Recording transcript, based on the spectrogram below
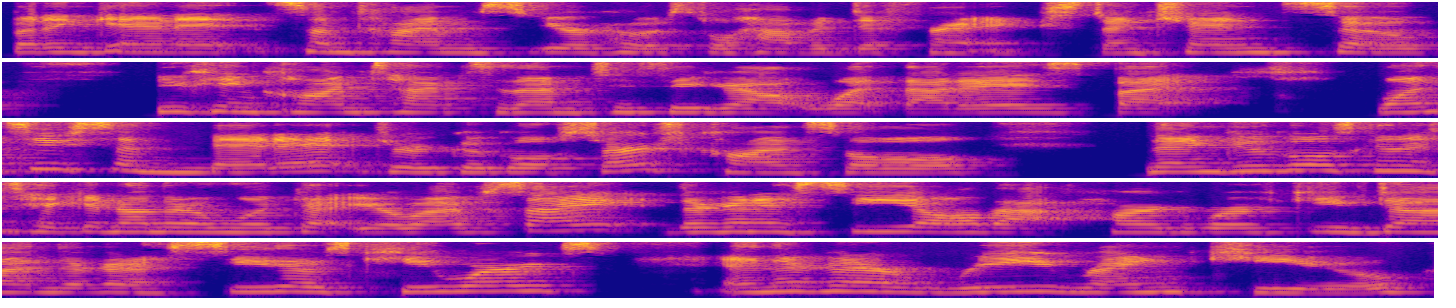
But again, it sometimes your host will have a different extension. So you can contact them to figure out what that is. But once you submit it through Google Search Console, then Google is going to take another look at your website. They're going to see all that hard work you've done. They're going to see those keywords and they're going to re rank you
